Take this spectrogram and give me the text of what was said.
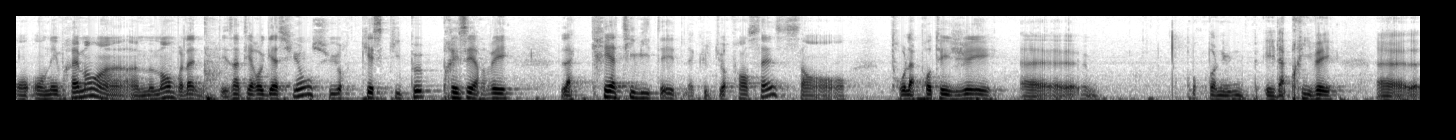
on, est vraiment à un, moment voilà, des interrogations sur qu'est-ce qui peut préserver la créativité de la culture française sans trop la protéger euh, et la priver euh,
